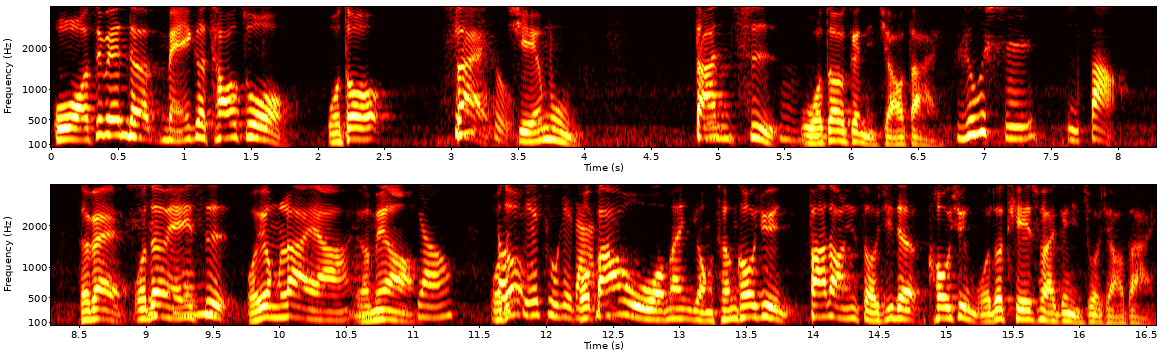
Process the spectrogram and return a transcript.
我这边的每一个操作，我都在节目单次我都会跟你交代。如实以报，对不对？我的每一次我用 Line 啊，有没有？有，我都截图给大家我把。我们永成扣讯发到你手机的扣讯，我都贴出来跟你做交代。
